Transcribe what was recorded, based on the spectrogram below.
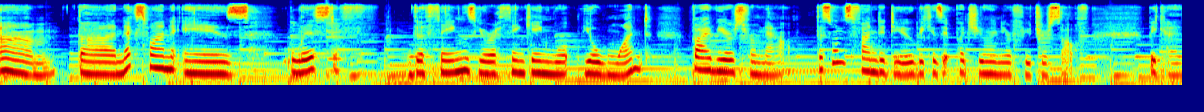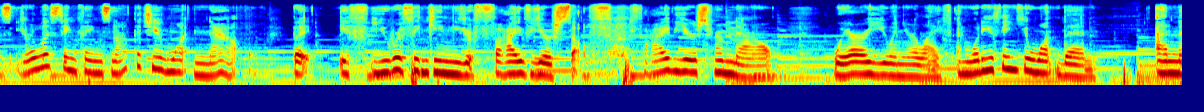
Um, the next one is list the things you're thinking you'll want five years from now. This one's fun to do because it puts you in your future self. Because you're listing things not that you want now, but if you were thinking your five year self, five years from now, where are you in your life? And what do you think you want then? And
